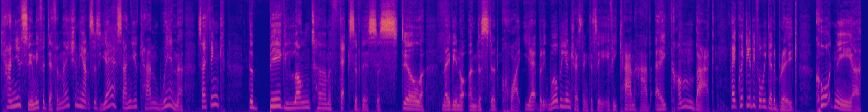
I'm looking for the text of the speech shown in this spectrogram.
can you sue me for defamation? The answer is yes, and you can win. So I think the big long term effects of this are still maybe not understood quite yet, but it will be interesting to see if he can have a comeback. Hey, quickly before we go to break, Kourtney, uh,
